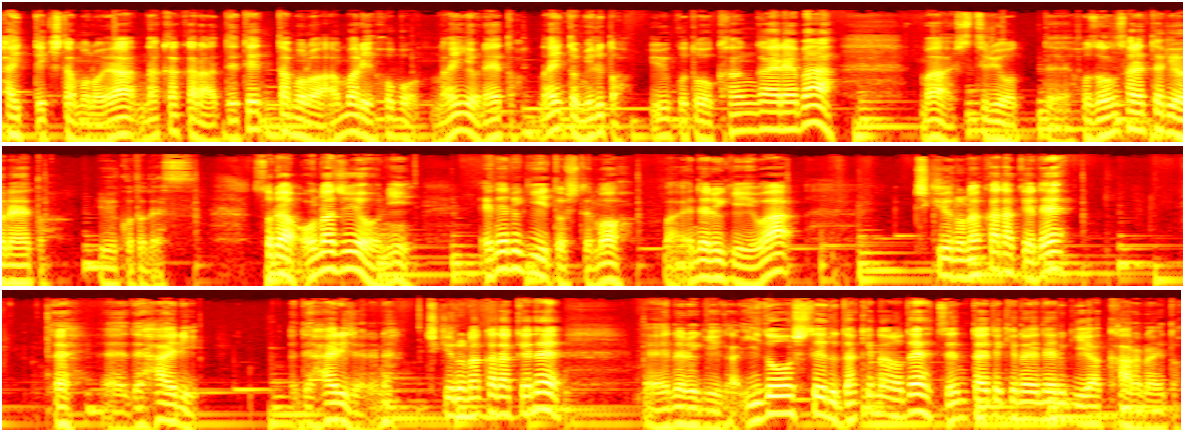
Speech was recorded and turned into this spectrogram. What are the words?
入ってきたものや中から出てったものはあまりほぼないよねとないと見るということを考えればまあ質量って保存されてるよねということです。それは同じようにエネルギーとしても、まあ、エネルギーは地球の中だけでえ出入り出入りじゃないね。地球の中だけでエネルギーが移動しているだけなので全体的なエネルギーは変わらないと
